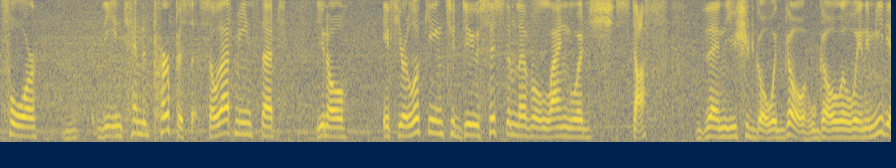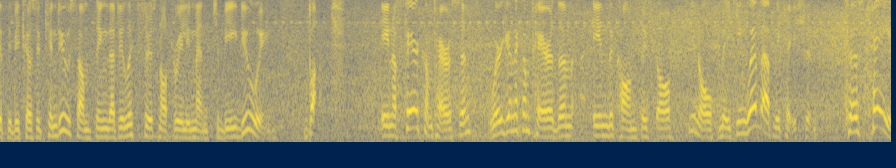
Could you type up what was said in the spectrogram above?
for the intended purposes. So that means that, you know, if you're looking to do system level language stuff, then you should go with Go. Go will win immediately because it can do something that Elixir is not really meant to be doing. But in a fair comparison, we're going to compare them in the context of, you know, making web applications. Because, hey,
